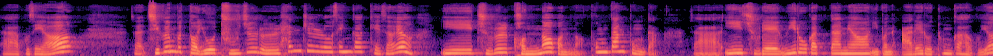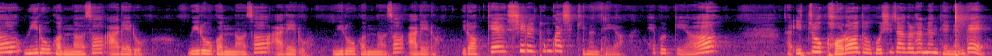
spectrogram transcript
자, 보세요. 자, 지금부터 요 두 줄을 한 줄로 생각해서요. 이 줄을 건너 건너, 퐁당퐁당. 자, 이 줄에 위로 갔다면 이번 아래로 통과하고요. 위로 건너서 아래로, 위로 건너서 아래로. 위로 건너서 아래로 이렇게 실을 통과시키면 돼요. 해볼게요. 자, 이쪽 걸어두고 시작을 하면 되는데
